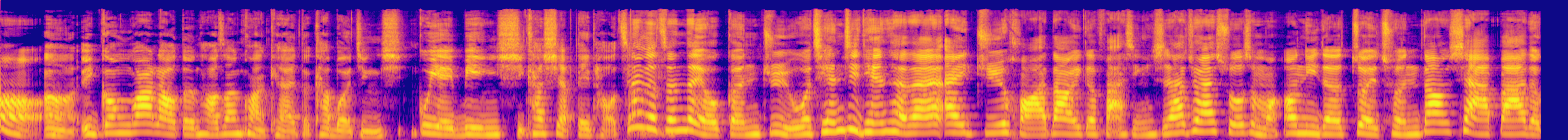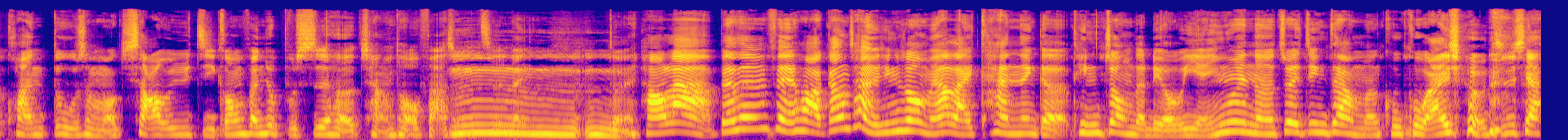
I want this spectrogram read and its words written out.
哦？嗯，伊讲我留长头鬃看起来就较无精神，规个面是较适合戴头鬃。那个真的有根据，我前几天才在 IG 滑到一个发型师，他就在说什么哦，你的嘴唇到下巴的宽度什么少于几公分就不适合长头发什么之类的。嗯嗯，对，好啦，不要在那边废话。刚蔡雨欣说我们要来看那个听众的留言，因为呢，最近在我们苦苦哀求之下，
